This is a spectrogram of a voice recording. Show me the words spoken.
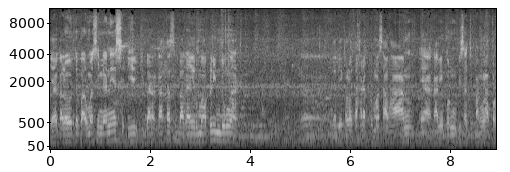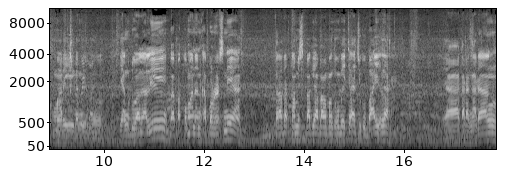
Ya kalau tempat rumah singgah ini ibarat kata sebagai rumah pelindung lah. Uh, jadi kalau tak ada permasalahan, ya kami pun bisa cepat melapor kemari kan gitu. Yang kedua kali Bapak Komandan Kapolres ini ya terhadap kami sebagai abang-abang tukang becak ya cukup baik lah ya kadang-kadang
